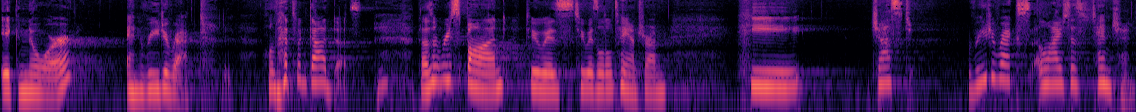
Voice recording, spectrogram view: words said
Ignore and redirect. Well, that's what God does. Doesn't respond to his, to his little tantrum. He just redirects Elijah's attention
